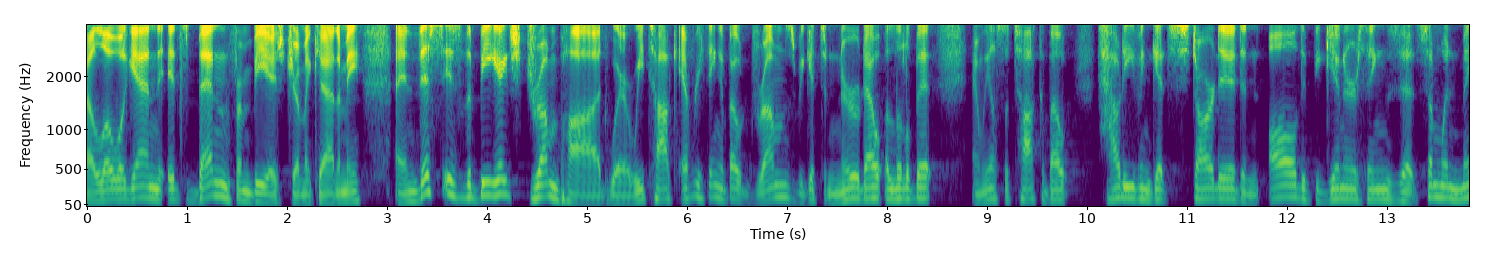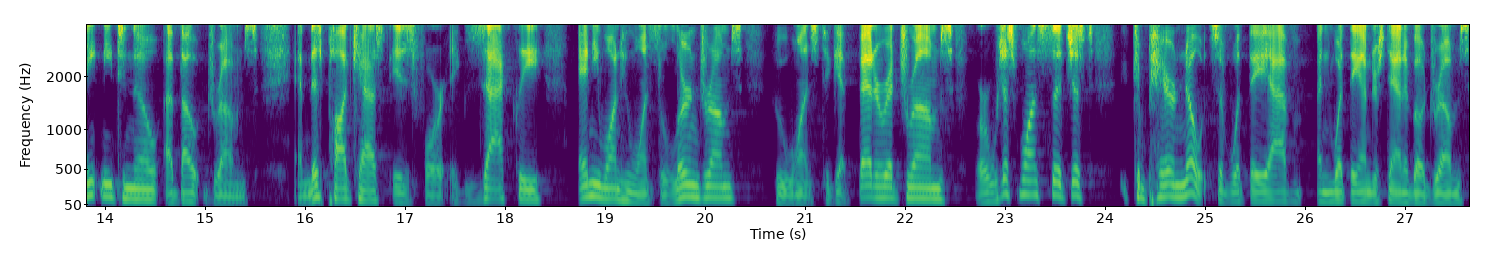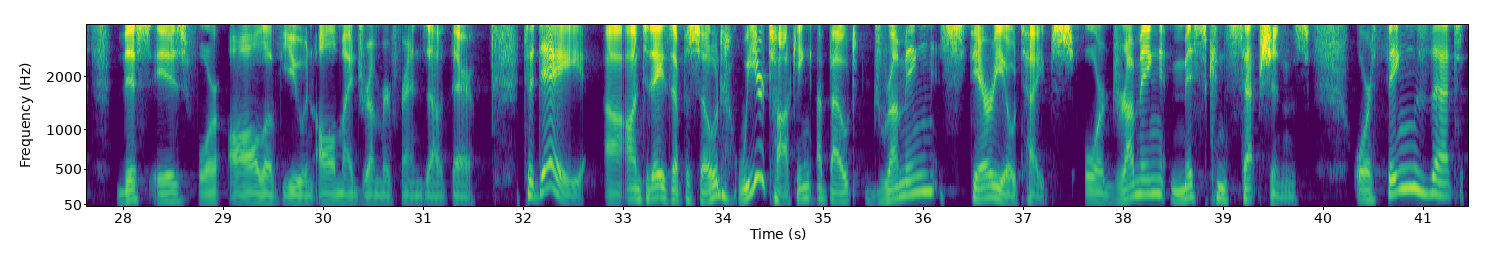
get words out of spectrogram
Hello again. It's Ben from BH Drum Academy, and this is the BH Drum Pod, where we talk everything about drums. We get to nerd out a little bit, and we also talk about how to even get started and all the beginner things that someone might need to know about drums. And this podcast is for exactly anyone who wants to learn drums, who wants to get better at drums or just wants to just compare notes of what they have and what they understand about drums. This is for all of you and all my drummer friends out there. Today, uh, on today's episode, we are talking about drumming stereotypes or drumming misconceptions or things that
